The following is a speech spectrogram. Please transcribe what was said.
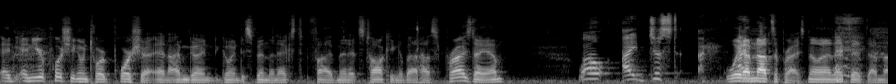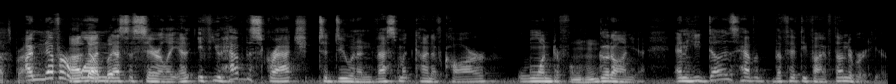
and, and you're pushing him toward Porsche, and I'm going going to spend the next five minutes talking about how surprised I am. Well, I just. Wait, I'm, not surprised. No, that's it. I'm not surprised. I'm never Uh, no, one but- necessarily. If you have the scratch to do an investment kind of car, wonderful, Mm-hmm. good on you. And he does have the 55 Thunderbird here.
